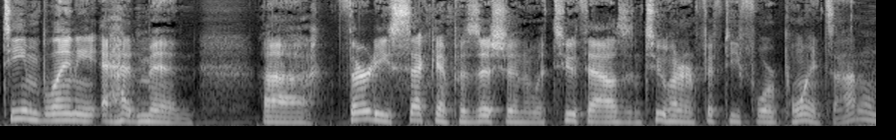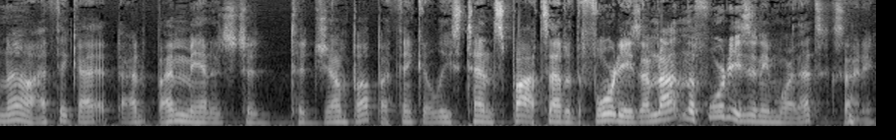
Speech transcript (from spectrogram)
Team Blaney admin, uh, 32nd position with 2,254 points. I don't know. I think I, I, I, managed to, to jump up, I think, at least 10 spots out of the 40s. I'm not in the 40s anymore. That's exciting.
